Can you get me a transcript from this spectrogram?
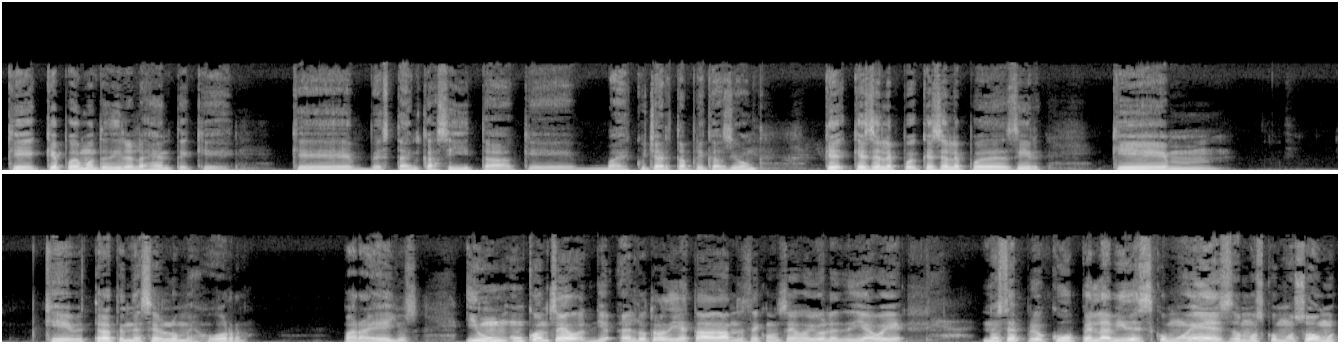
¿qué, podemos decirle a la gente que, está en casita, que va a escuchar esta aplicación? ¿Qué, se le, puede decir? que, mm, que traten de hacer lo mejor para ellos. Y un, consejo, el otro día estaba dando ese consejo, yo les decía, oye, no se preocupen, la vida es como es, somos como somos.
